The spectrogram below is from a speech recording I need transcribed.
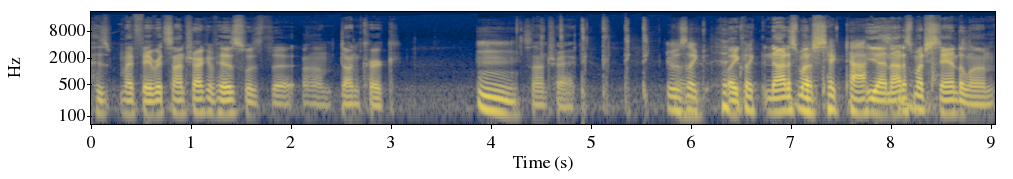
his my favorite soundtrack of his was the um, Dunkirk soundtrack. It was like Like, like not as much TikTok. Yeah, not as much standalone.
